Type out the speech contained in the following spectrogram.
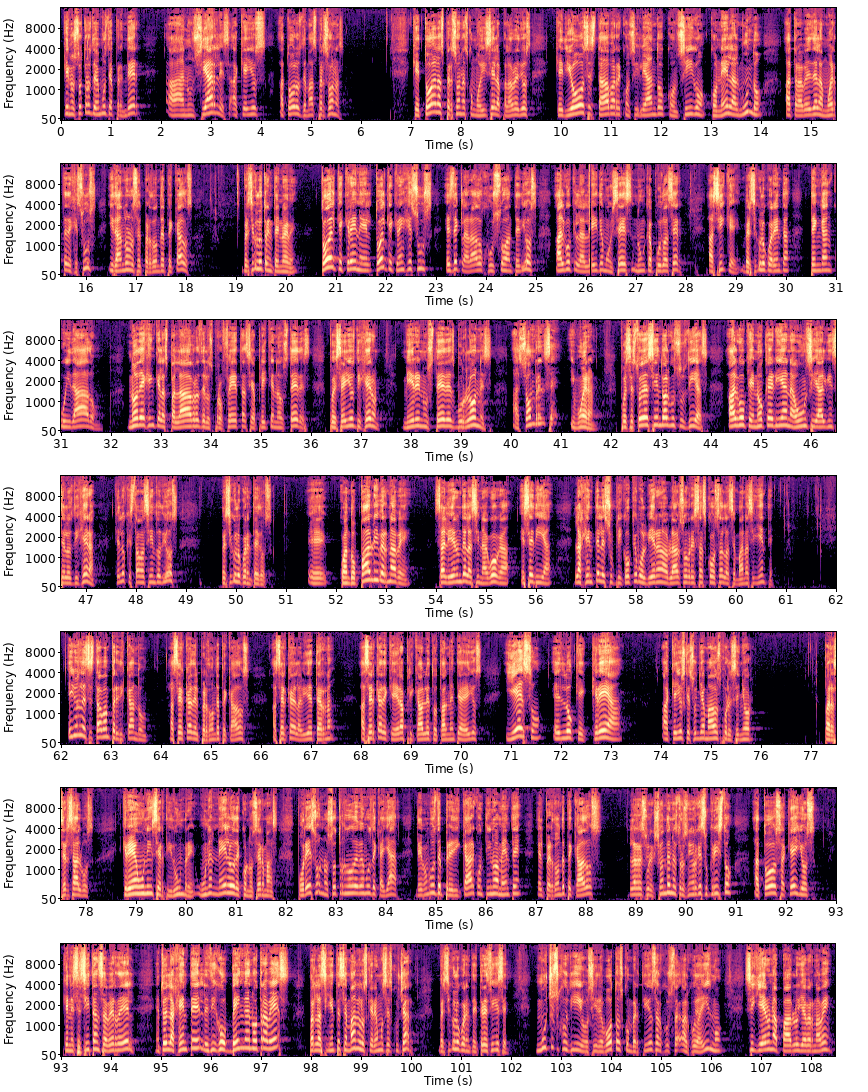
que nosotros debemos de aprender a anunciarles a aquellos a todos los demás personas. Que todas las personas, como dice la palabra de Dios, que Dios estaba reconciliando consigo, con Él al mundo, a través de la muerte de Jesús y dándonos el perdón de pecados. Versículo 39. Todo el que cree en Él, todo el que cree en Jesús, es declarado justo ante Dios, algo que la ley de Moisés nunca pudo hacer. Así que, versículo 40, tengan cuidado no dejen que las palabras de los profetas se apliquen a ustedes, pues ellos dijeron, miren ustedes burlones, asómbrense y mueran, pues estoy haciendo algo en sus días, algo que no querían aún si alguien se los dijera. ¿Qué es lo que estaba haciendo Dios? Versículo 42. Eh, cuando Pablo y Bernabé salieron de la sinagoga ese día, la gente les suplicó que volvieran a hablar sobre esas cosas la semana siguiente. Ellos les estaban predicando acerca del perdón de pecados, acerca de la vida eterna, acerca de que era aplicable totalmente a ellos. Y eso es lo que crea a aquellos que son llamados por el Señor para ser salvos. Crea una incertidumbre, un anhelo de conocer más. Por eso nosotros no debemos de callar, debemos de predicar continuamente el perdón de pecados, la resurrección de nuestro Señor Jesucristo a todos aquellos que necesitan saber de Él. Entonces la gente les dijo, vengan otra vez para la siguiente semana, los queremos escuchar. Versículo 43, fíjese, muchos judíos y devotos convertidos al, judaísmo siguieron a Pablo y a Bernabé.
